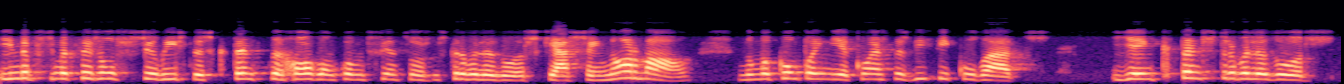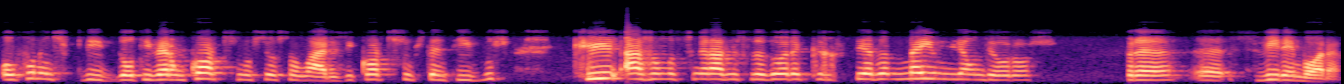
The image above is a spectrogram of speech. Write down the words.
ainda por cima que sejam os socialistas que tanto se arrogam como defensores dos trabalhadores, que achem normal, numa companhia com estas dificuldades e em que tantos trabalhadores ou foram despedidos ou tiveram cortes nos seus salários e cortes substantivos, que haja uma senhora administradora que receba meio milhão de euros para uh, se vir embora.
